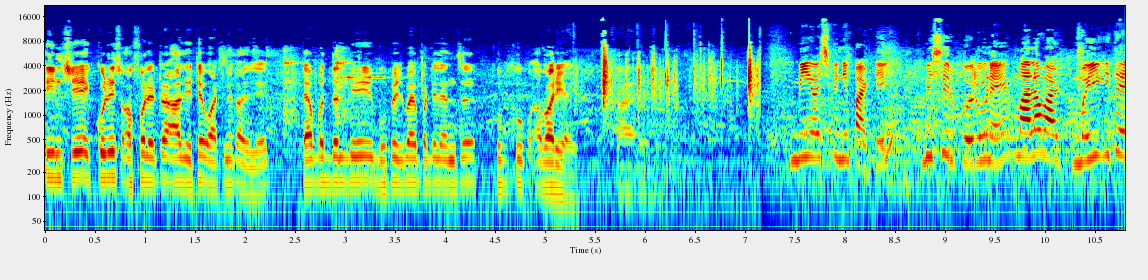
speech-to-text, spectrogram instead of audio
तीनशे एकोणीस ऑफर लेटर आज इथे वाटण्यात आलेले आहेत. त्याबद्दल मी भूपेशभाई पटेल यांचं खूप खूप आभारी आहे? मी अश्विनी पाटील मी शिरपूरहून आहे मला वाट मी इथे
